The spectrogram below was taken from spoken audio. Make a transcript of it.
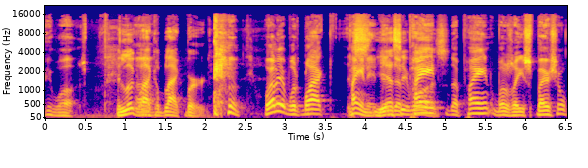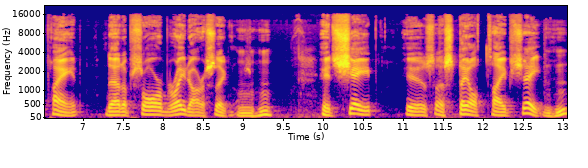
sir, it was. It looked like a blackbird. Well, it was black painted. Yes, the it paint, was. The paint was a special paint that absorbed radar signals. Mm-hmm. Its shape is a stealth type shape. Mm-hmm.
